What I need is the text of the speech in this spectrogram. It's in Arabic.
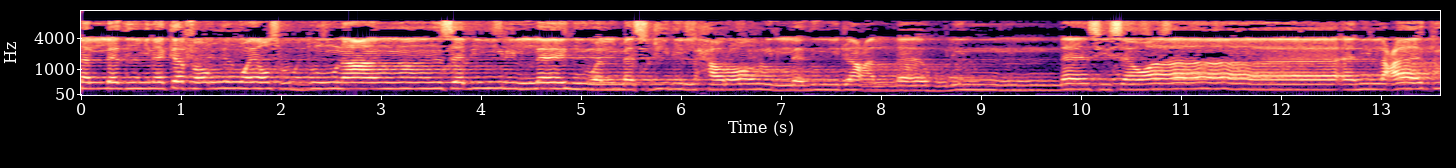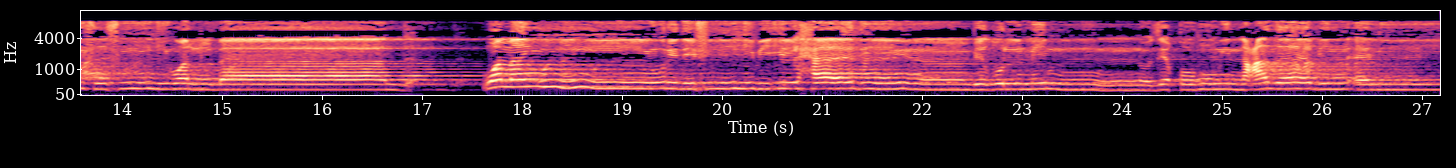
إن الذين كفروا ويصدون عن سبيل الله والمسجد الحرام الذي جعلناه للناس سواء العاكف فيه والباد ومن يرد فيه بإلحاد بظلم نذقه من عذاب أليم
